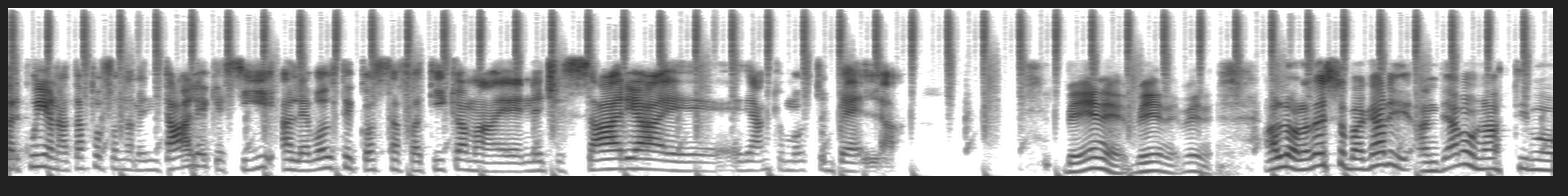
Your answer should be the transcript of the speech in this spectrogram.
Per cui è una tappa fondamentale che sì, alle volte costa fatica, ma è necessaria ed è anche molto bella. Bene, bene, bene. Allora, adesso magari andiamo un attimo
